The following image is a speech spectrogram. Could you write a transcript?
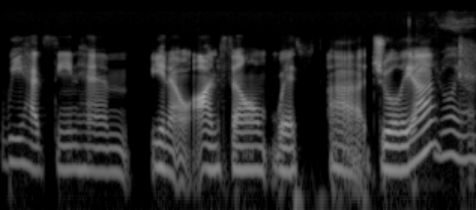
we had seen him, you know, on film with uh, Julia. Julia.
